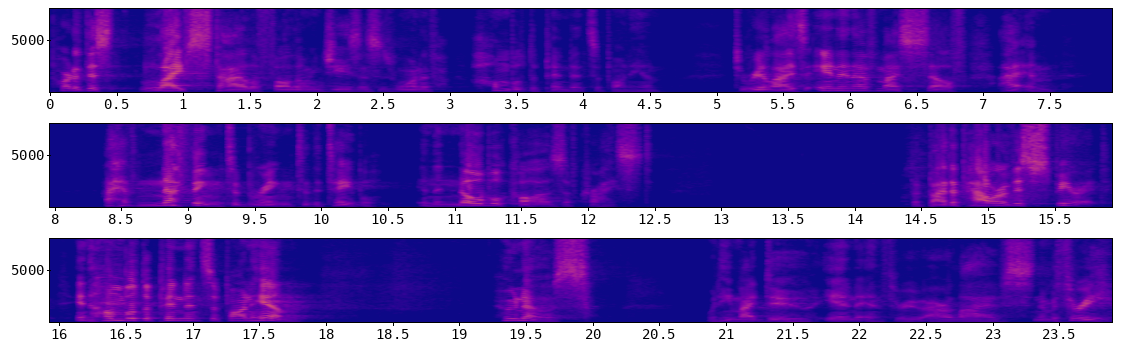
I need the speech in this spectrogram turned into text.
part of this lifestyle of following Jesus is one of humble dependence upon Him. To realize in and of myself, I am I have nothing to bring to the table in the noble cause of Christ. But by the power of His Spirit, in humble dependence upon Him, who knows what He might do in and through our lives. Number three,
